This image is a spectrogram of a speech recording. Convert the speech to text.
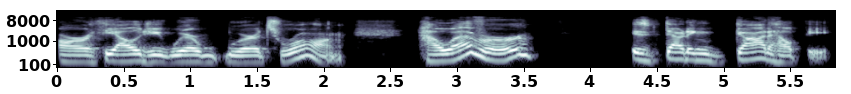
our theology where where it's wrong. However, is doubting God healthy?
